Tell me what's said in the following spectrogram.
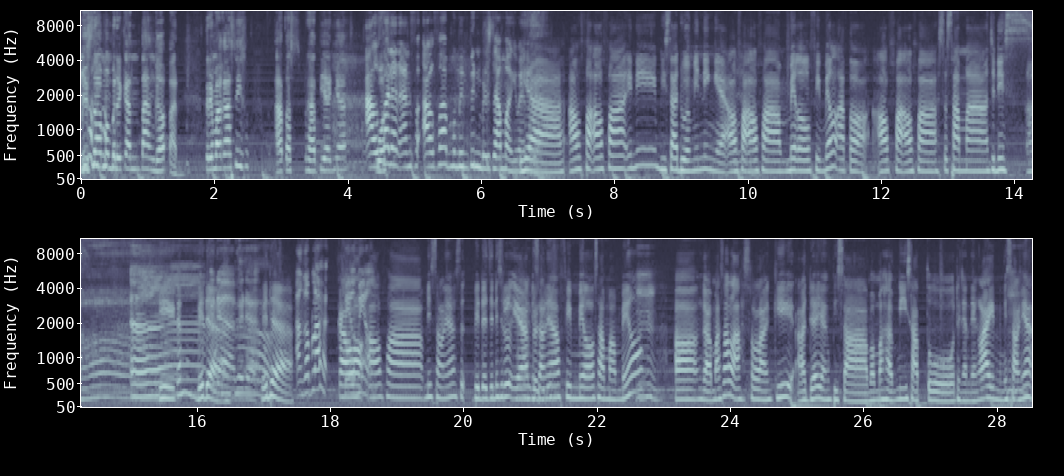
bisa memberikan tanggapan. Terima kasih atas perhatiannya. Alfa dan Alfa, Alfa memimpin bersama gimana? Iya, alpha alpha ini bisa dua meaning ya. Alpha alpha male female atau alpha alpha sesama jenis. ah, Eh, Iya kan beda. Beda, beda. Beda. Anggaplah Kalau alpha misalnya beda jenis dulu ya, Hmm, misalnya female sama male Mm. eh, nggak masalah selagi ada yang bisa memahami satu dengan yang lain. Misalnya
